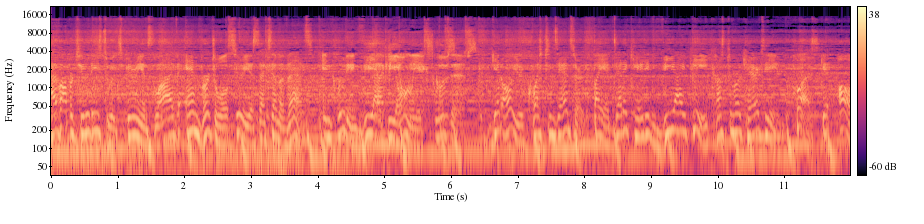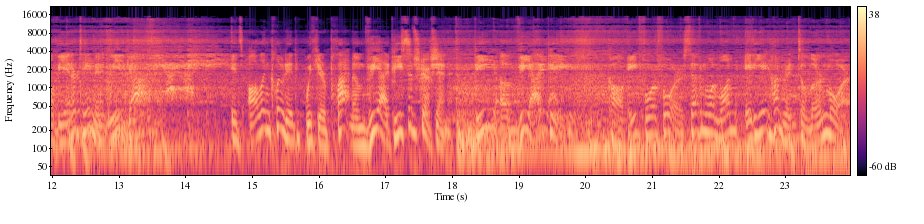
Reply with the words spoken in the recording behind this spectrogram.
Have opportunities to experience live and virtual SiriusXM events, including VIP-only exclusives. Get all your questions answered by a dedicated VIP customer care team. Plus, get all the entertainment we've got. It's all included with your Platinum VIP subscription. Be a VIP. Call 844-711-8800 to learn more.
